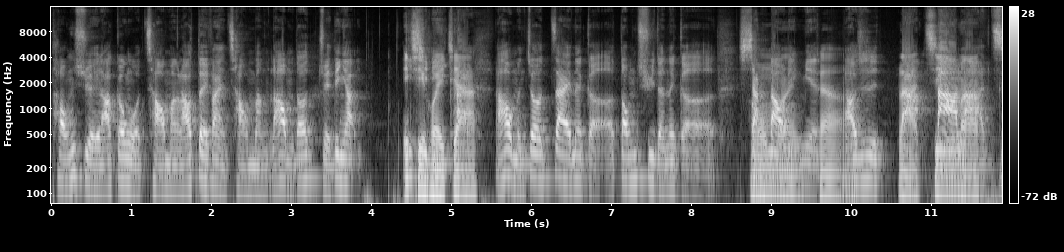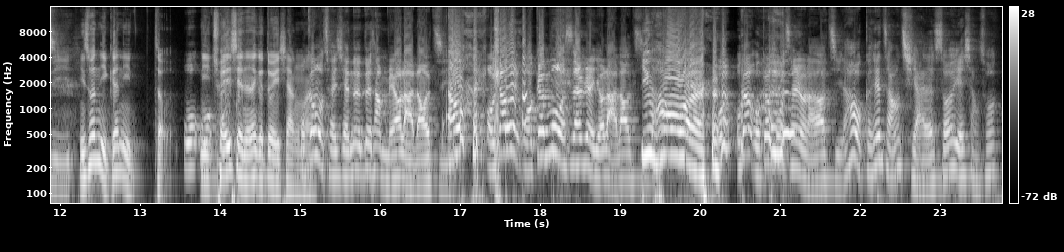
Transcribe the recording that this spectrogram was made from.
同学，然后跟我超忙，然后对方也超忙，然后我们都决定要一起回家，然后我们就在那个东区的那个巷道里面，然后就是垃圾大垃圾。你说你跟你。走，我你垂涎的那个对象吗？我跟我垂涎那个对象没有拉到机。我告诉你，我跟陌生人有拉到机。You whore！我我跟我跟陌生人有拿到机，然后我隔天早上起来的时候也想说，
